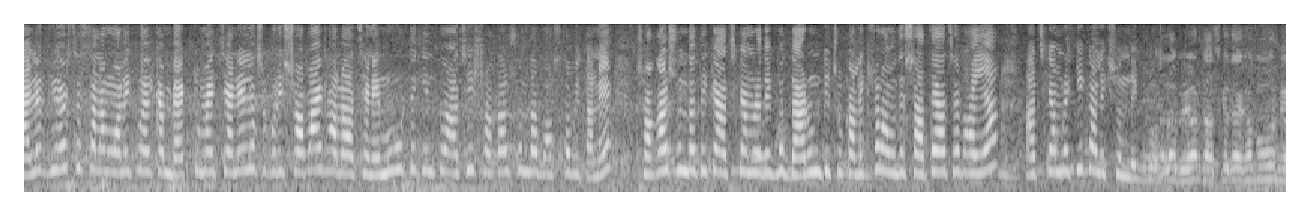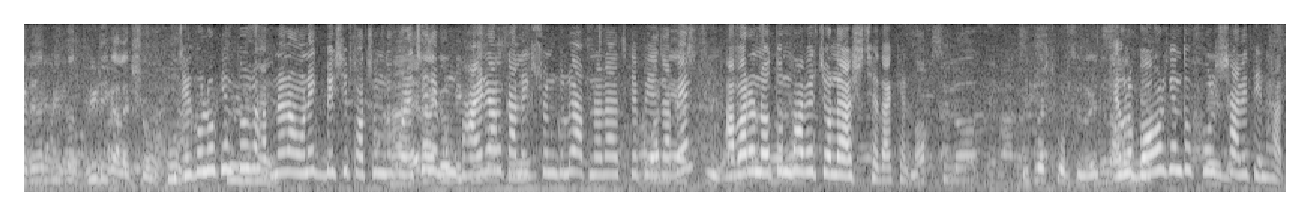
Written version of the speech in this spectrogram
হ্যালো ভিউয়ার্স আসসালামু আলাইকুম welcome back to my channel. আশা করি সবাই ভালো আছেন। এই মুহূর্তে কিন্তু আছি সকাল সন্ধ্যা বস্তবিতানে সকাল সন্ধ্যা থেকে আজকে আমরা দেখব দারুণ কিছু কালেকশন আমাদের সাথে আছে ভাইয়া। আজকে আমরা কি কালেকশন দেখব? হ্যালো ভিউয়ার্স আজকে দেখাবো নেটের ভিতর 3D কালেকশন যেগুলো কিন্তু আপনারা অনেক বেশি পছন্দ হ্যাঁ, করেছেন এবং ভাইরাল। কালেকশনগুলো আপনারা আজকে পেয়ে যাবেন। আবারও নতুন ভাবে চলে আসছে দেখেন। নক ছিল রিকোয়েস্ট করছিল এগুলো বহর কিন্তু ফুল সাড়ে তিন হাত।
